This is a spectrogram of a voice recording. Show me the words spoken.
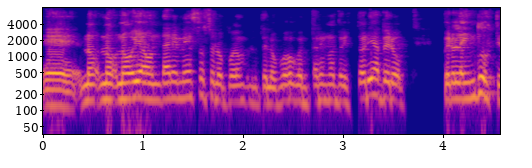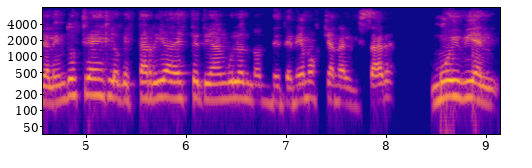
Eh, no, no, no, voy a ahondar en eso, solo te lo puedo contar en otra historia, pero, pero la industria, la industria es lo que está arriba de este triángulo en donde tenemos que analizar muy bien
